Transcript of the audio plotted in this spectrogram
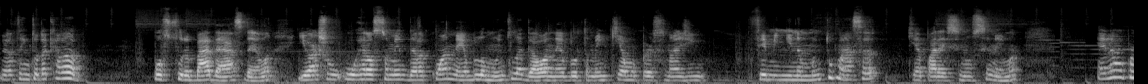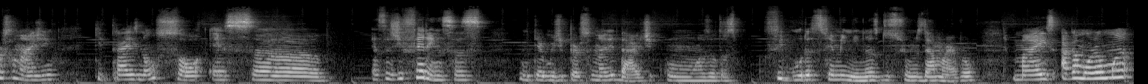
ela tem toda aquela postura badass dela. E eu acho o relacionamento dela com a Nebula muito legal. A Nebula também, que é uma personagem feminina muito massa que aparece no cinema. Ela é uma personagem que traz não só essa, essas diferenças em termos de personalidade com as outras figuras femininas dos filmes da Marvel, mas a Gamora é uma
